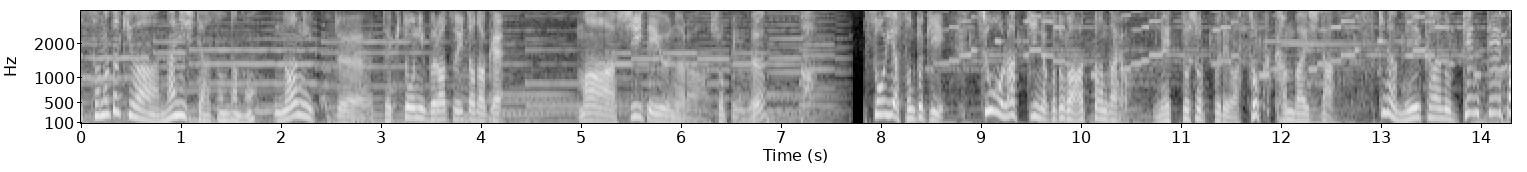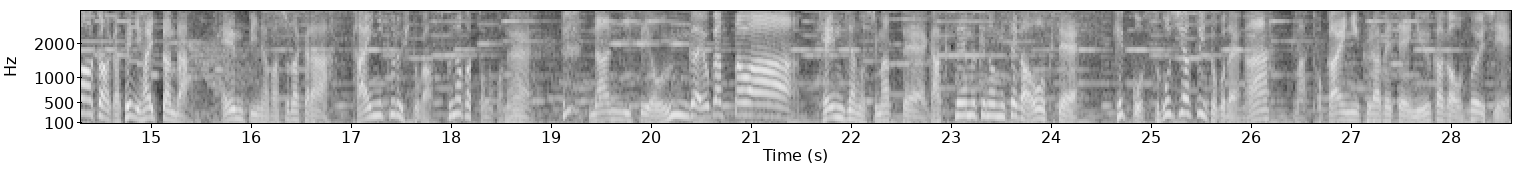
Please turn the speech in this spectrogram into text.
その時は何して遊んだの？何って適当にぶらついただけ。まあ強いて言うならショッピング？そういやその時超ラッキーなことがあったんだよ。ネットショップでは即完売した好きなメーカーの限定パーカーが手に入ったんだ。偏僻な場所だから買いに来る人が少なかったのかね。何にせよ運が良かったわ。賢者の島って学生向けの店が多くて結構過ごしやすいとこだよな。まあ都会に比べて入荷が遅いし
